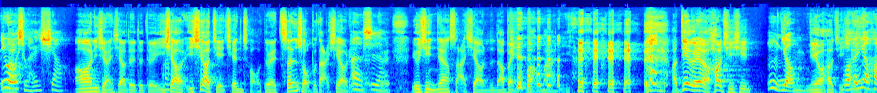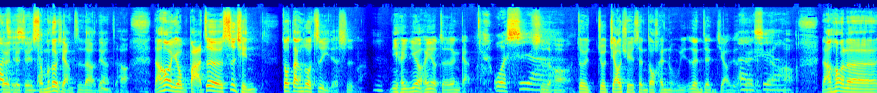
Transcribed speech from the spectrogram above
因为我喜欢笑。哦，你喜欢笑，对对对，一笑一笑解千愁，对，伸手不打笑脸。嗯，是啊。尤其你这样傻笑，老板也不好骂你。好，第二个要有好奇心。嗯，有，你有好奇心，我很有好奇心，对对对，什么都想知道这样子哈。然后有把这事情都当做自己的事嘛，嗯，你很你有很有责任感嘛，我是啊，是哈，就就教学生都很努力认真教就对了，这样哈。然后呢，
